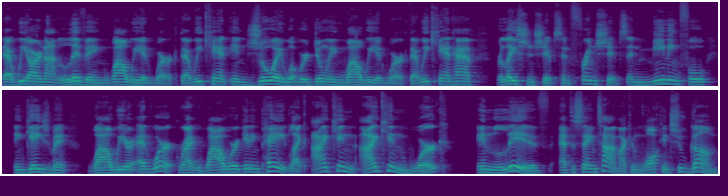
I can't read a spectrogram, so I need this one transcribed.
that we are not living while we at work, that we can't enjoy what we're doing while we at work, that we can't have relationships and friendships and meaningful engagement while we are at work, right? While we're getting paid. Like I can I can work and live at the same time. I can walk and chew gum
